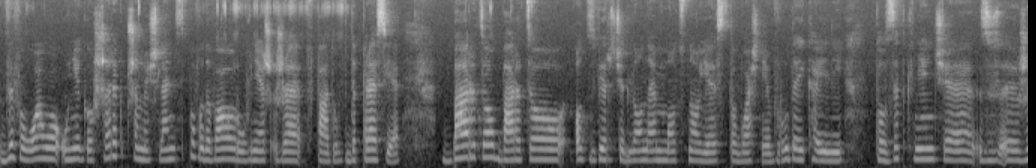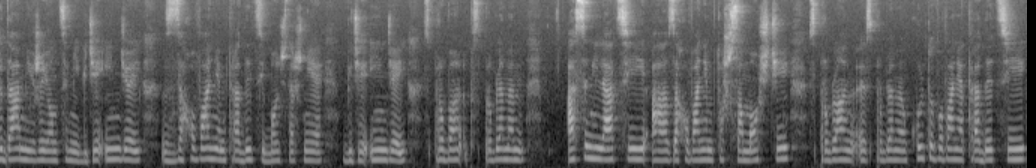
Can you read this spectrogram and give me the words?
wywołało u niego szereg przemyśleń, spowodowało również, że wpadł w depresję. Bardzo, bardzo odzwierciedlone mocno jest to właśnie w Rudej Kaylee, to zetknięcie z Żydami żyjącymi gdzie indziej, z zachowaniem tradycji, bądź też nie gdzie indziej, z, problem, z problemem asymilacji, a zachowaniem tożsamości, z, problem, z problemem kultywowania tradycji,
